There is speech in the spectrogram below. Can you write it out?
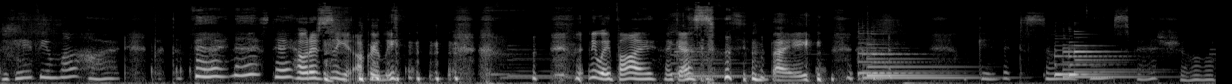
I gave you my heart, but the very next day. How would I just sing it awkwardly? anyway, bye. I guess. Bye. Give it to someone special.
